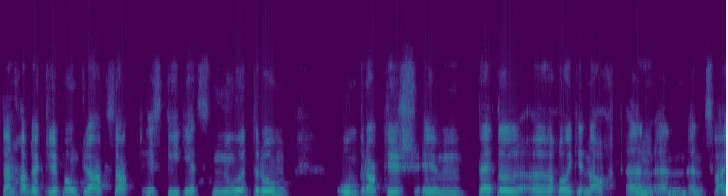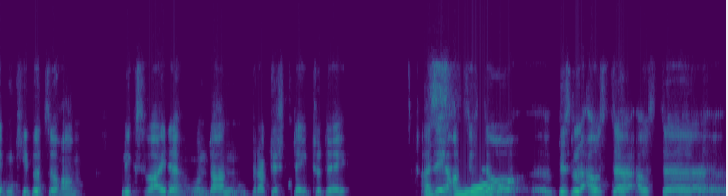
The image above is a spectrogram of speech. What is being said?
Dann hat er klipp und klar gesagt, es geht jetzt nur darum, um praktisch im Battle äh, heute Nacht einen, mhm. einen, einen, zweiten Keeper zu haben. Nichts weiter. Und dann praktisch Day-to-Day. -Day. Also, er hat sich da ein bisschen aus der, aus der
